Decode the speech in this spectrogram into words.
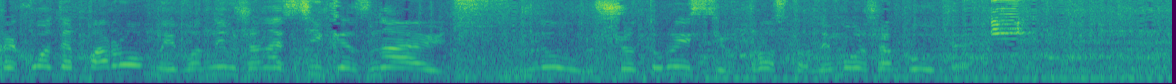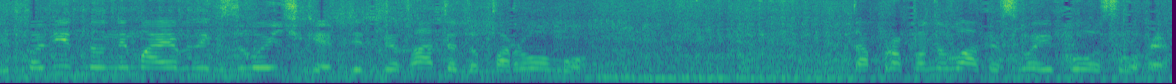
приходить паром, і вони вже настільки знають, ну, що туристів просто не може бути. Відповідно, немає в них звички підбігати до парому та пропонувати свої послуги.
